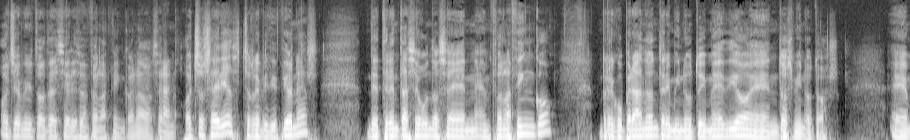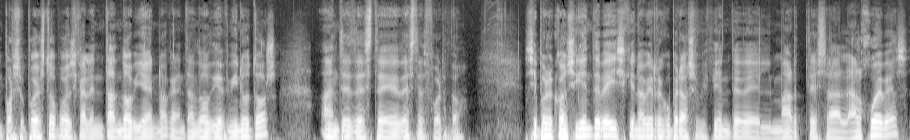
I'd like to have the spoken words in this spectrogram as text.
8 minutos de series en zona 5. No, serán 8 series, 8 repeticiones de 30 segundos en, zona 5, recuperando entre minuto y medio en 2 minutos. Eh, por supuesto, pues calentando bien, ¿no? Calentando 10 minutos antes de este, de este esfuerzo. Si por el consiguiente veis que no habéis recuperado suficiente del martes al, jueves,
